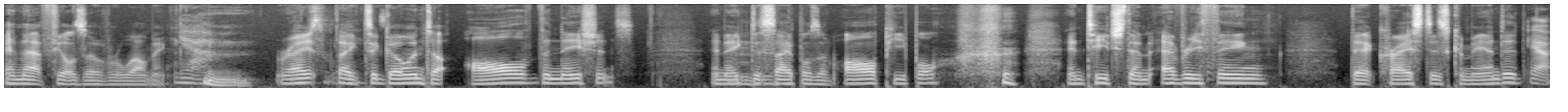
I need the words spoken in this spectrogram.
and that feels overwhelming. Yeah. Hmm. Right? Absolutely. Like to go into all the nations and make Mhm. disciples of all people and teach them everything that Christ has commanded. Yeah,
